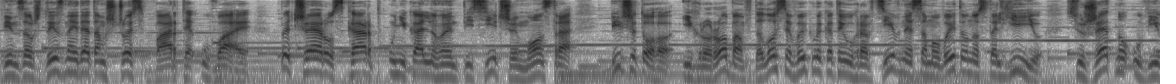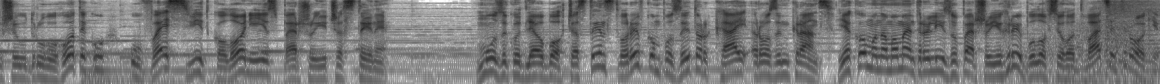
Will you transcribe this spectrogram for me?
він завжди знайде там щось варте уваги: печеру, скарб, унікального NPC чи монстра. Більше того, ігроробам вдалося викликати у гравців несамовиту ностальгію, сюжетно увівши у другу готику увесь світ колонії з першої частини. Музику для обох частин створив композитор Кай Розенкранц, якому на момент релізу першої гри було всього 20 років.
